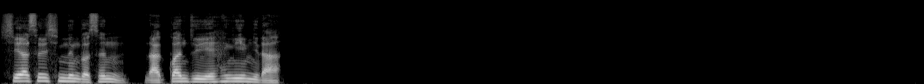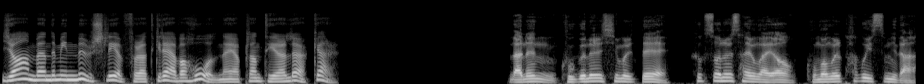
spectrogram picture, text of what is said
씨앗을 심는 것은 낙관주의의 행위입니다. Jag använder min murslev för att gräva hål när jag planterar lökar. 나는 구근을 심을 때 흑손을 사용하여 구멍을 파고 있습니다.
